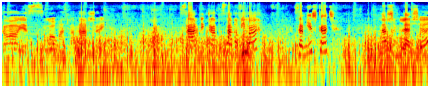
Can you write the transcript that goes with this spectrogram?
to jest słoma dla naszej sarny, która postanowiła zamieszkać w naszym lesie.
